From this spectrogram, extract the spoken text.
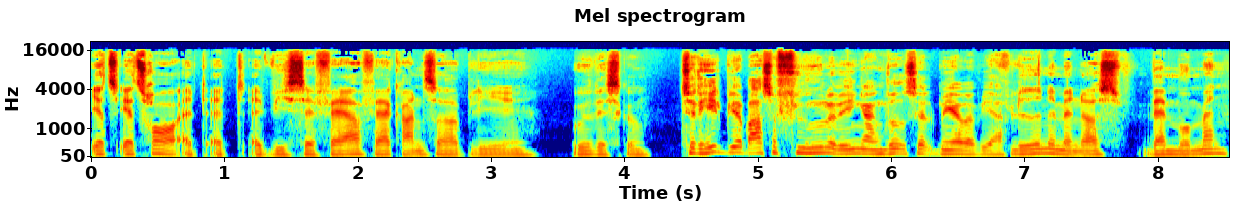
Jeg, jeg tror, at, at, at vi ser færre og færre grænser blive udvisket. Så det hele bliver bare så flydende, at vi ikke engang ved selv mere, hvad vi er. Flydende, men også, hvad må man?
